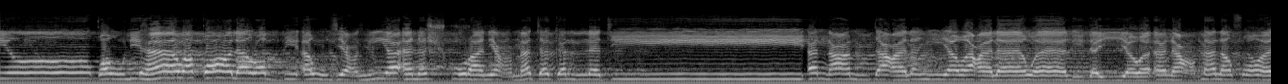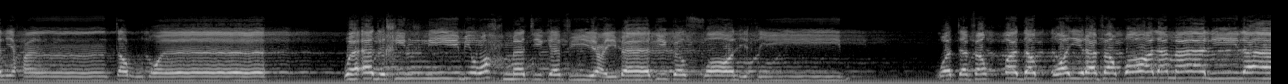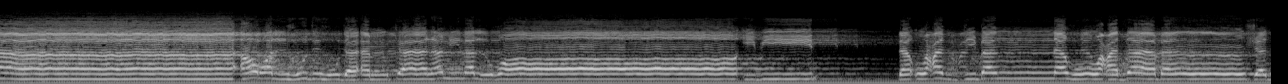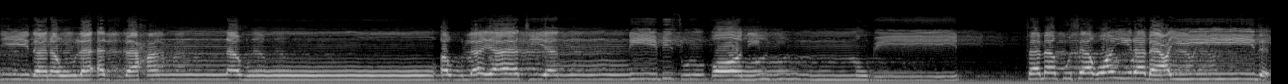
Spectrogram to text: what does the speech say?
من قولها وقال رب أوزعني أن أشكر نعمتك التي أنعمت علي وعلى والدي وأن أعمل صالحا ترضاه وأدخلني برحمتك في عبادك الصالحين. وتفقد الطير فقال ما لي لا الهدهد أم كان من الغائبين؟ لأعذبنه عذابا شديدا أو لأذبحنه أو لياتيني بسلطان مبين. فمكث غير بعيد.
